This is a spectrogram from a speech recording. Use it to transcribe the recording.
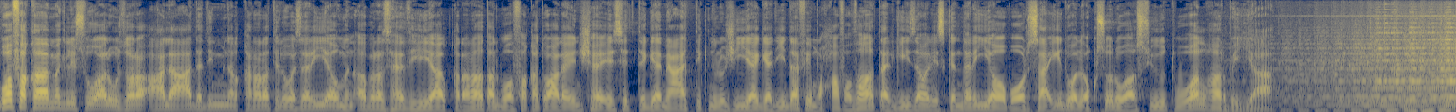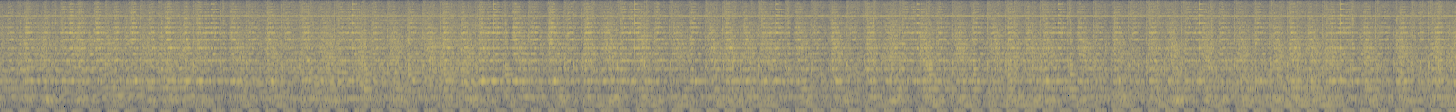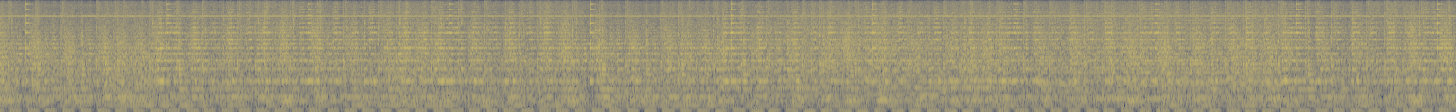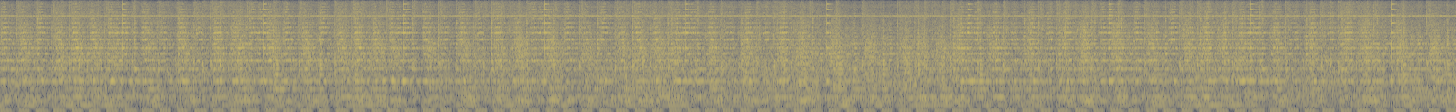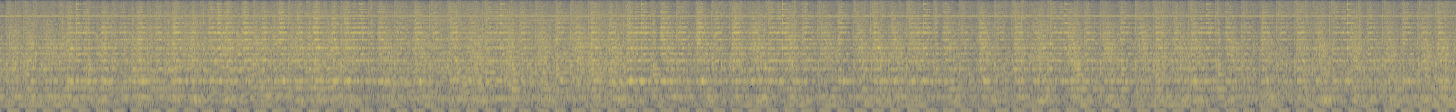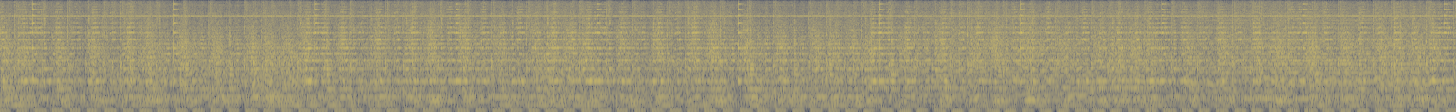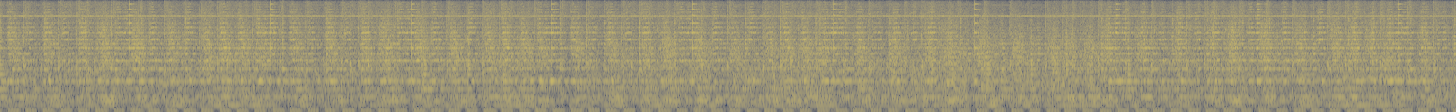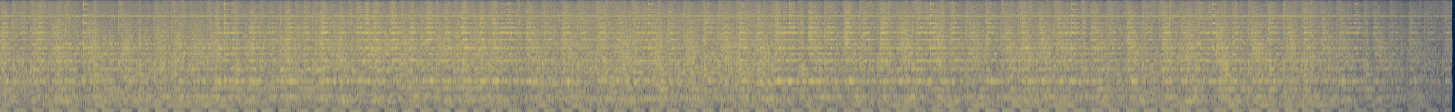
وافق مجلس الوزراء على عدد من القرارات الوزارية ومن أبرز هذه القرارات الموافقة على إنشاء ست جامعات تكنولوجية جديدة في محافظات الجيزة والإسكندرية وبورسعيد والأقصر وأسيوط والغربية.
